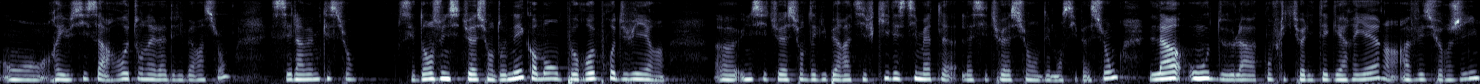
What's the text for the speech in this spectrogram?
on réussisse à retourner la délibération. C'est la même question. C'est dans une situation donnée comment on peut reproduire euh, une situation délibérative qui estime la, situation d'émancipation, là où de la conflictualité guerrière avait surgi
